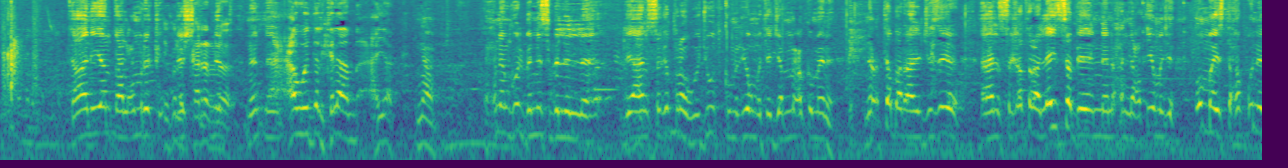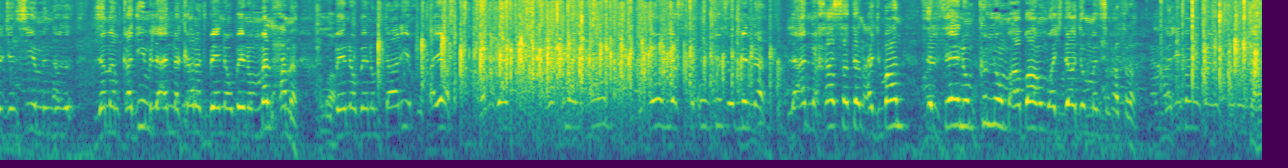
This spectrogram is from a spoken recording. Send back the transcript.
ثانيا طال عمرك يقول كرر. عود الكلام حياك نعم. إحنا نقول بالنسبة لأهل سقطرى وجودكم اليوم وتجمعكم هنا نعتبر أهل الجزيرة أهل سقطرى ليس بأن نحن نعطيهم هم يستحقون الجنسية منذ زمن قديم لأن كانت بيننا وبينهم ملحمة وبيننا وبينهم تاريخ وحياة. إحنا الآن اليوم يصبحون جزء منا لأن خاصة عجمان ثلثينهم كلهم ابائهم وأجدادهم من سقطرى فلماذا؟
